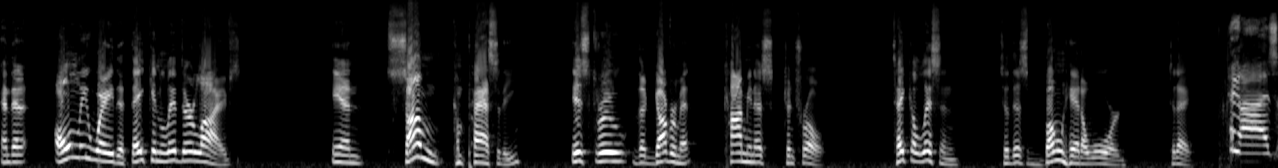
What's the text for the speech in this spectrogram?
and that only way that they can live their lives in some capacity is through the government communist control. Take a listen to this bonehead award today. Hey guys,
